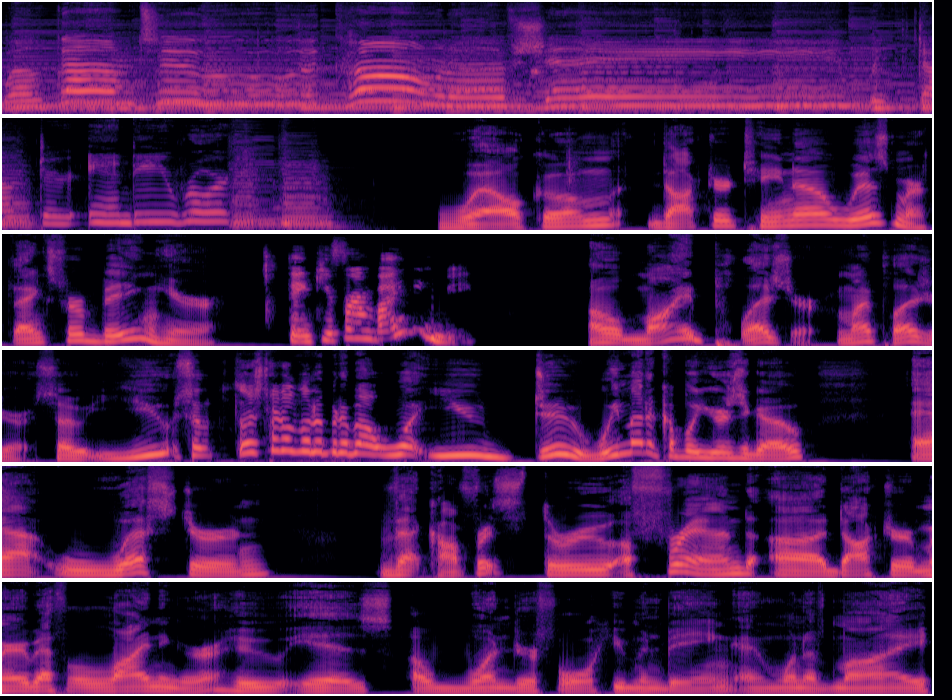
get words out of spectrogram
Welcome to the Cone of Shame with Dr. Andy Roark. Welcome, Dr. Tina Wismer. Thanks for being here. Thank you for inviting me. Oh, my pleasure. My pleasure. So you so let's talk a little bit about what you do. We met a couple years ago at Western Vet Conference through a friend, uh, Dr. Mary Beth Leininger, who is a wonderful human being and one of my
